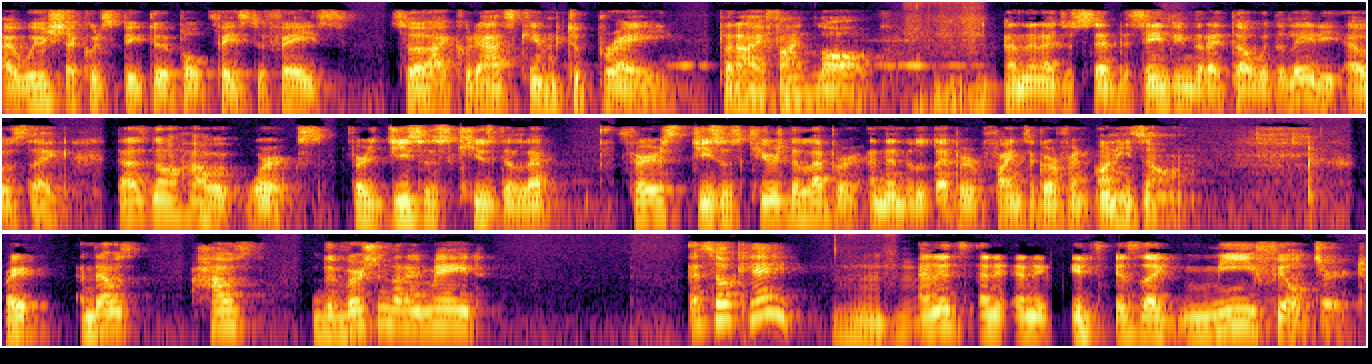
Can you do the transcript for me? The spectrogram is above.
I wish I could speak to the Pope face to face so I could ask him to pray that I find love. And then I just said the same thing that I thought with the lady. I was like, that's not how it works. First Jesus cures the lep first Jesus cures the leper and then the leper finds a girlfriend on his own. Right? And that was how the version that I made it's okay. hmm And it's and, it, and it, it's it's like me filtered.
